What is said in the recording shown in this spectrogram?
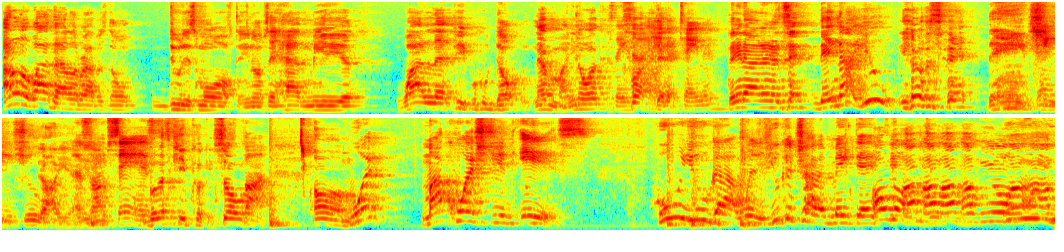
I don't know why battle rappers don't do this more often. You know what I'm saying? Have media. Why let people who don't? Never mind. You know what? Because they Fuck not that. entertaining? They not entertaining. They not you. You know what I'm saying? They ain't They you. ain't you. Oh yeah. That's what know. I'm saying. But let's keep cooking. So Fine. Um. What my question is, who you got winning? You could try to make that. Oh no, I'm, I'm, I'm, I'm you know, I'm,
